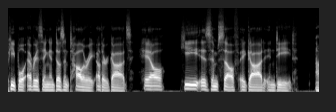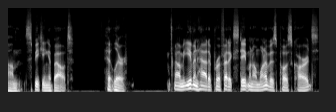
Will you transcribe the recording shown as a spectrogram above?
people everything and doesn't tolerate other gods. Hail, he is himself a god indeed. Um, speaking about Hitler. Um, he even had a prophetic statement on one of his postcards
